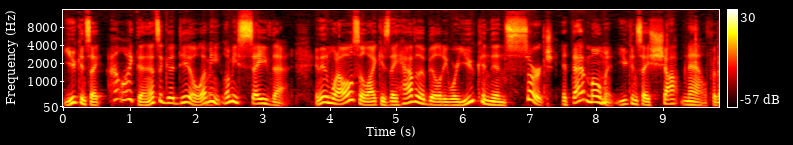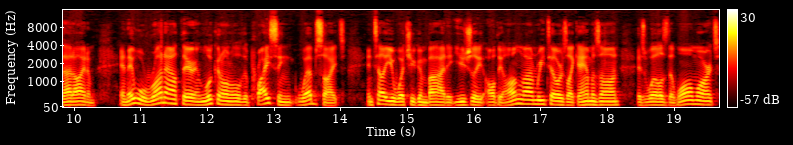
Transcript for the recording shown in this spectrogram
you can say, I like that. That's a good deal. Let me let me save that. And then what I also like is they have the ability where you can then search at that moment. You can say shop now for that item, and they will run out there and look at all the pricing websites and tell you what you can buy at usually all the online retailers like Amazon as well as the Walmarts.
